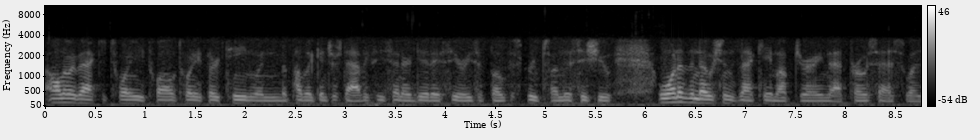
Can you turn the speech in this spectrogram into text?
all the way back to 2012, 2013, when the Public Interest Advocacy Center did a series of focus groups on this issue, one of the notions that came up during that process was,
